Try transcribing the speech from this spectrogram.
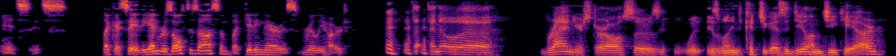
It's, it's, like I say, the end result is awesome, but getting there is really hard. I know, uh, Brian, your store also is, is willing to cut you guys a deal on GKR.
